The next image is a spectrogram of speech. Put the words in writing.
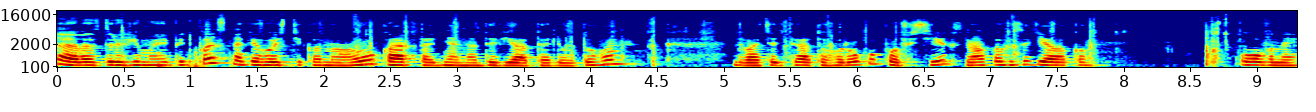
Вітаю вас, дорогі мої підписники, гості каналу. Карта дня на 9 лютого 25 року по всіх знаках зодіака. Овни.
